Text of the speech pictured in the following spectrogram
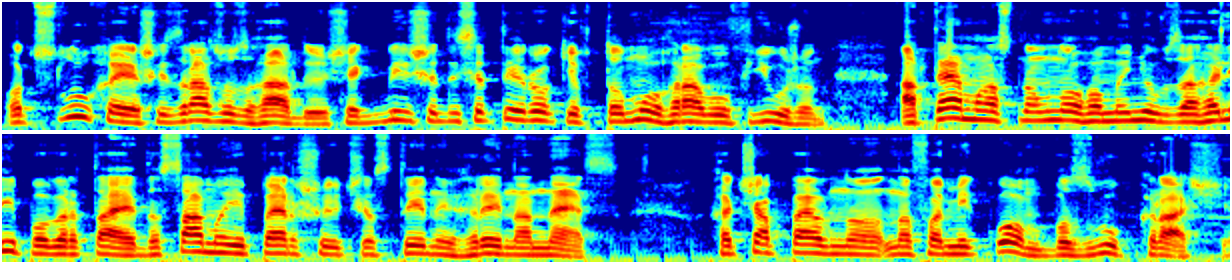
От слухаєш і зразу згадуєш, як більше 10 років тому грав у Fusion, а тема основного меню взагалі повертає до самої першої частини гри на NES. Хоча, певно, на Famicom, бо звук краще.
